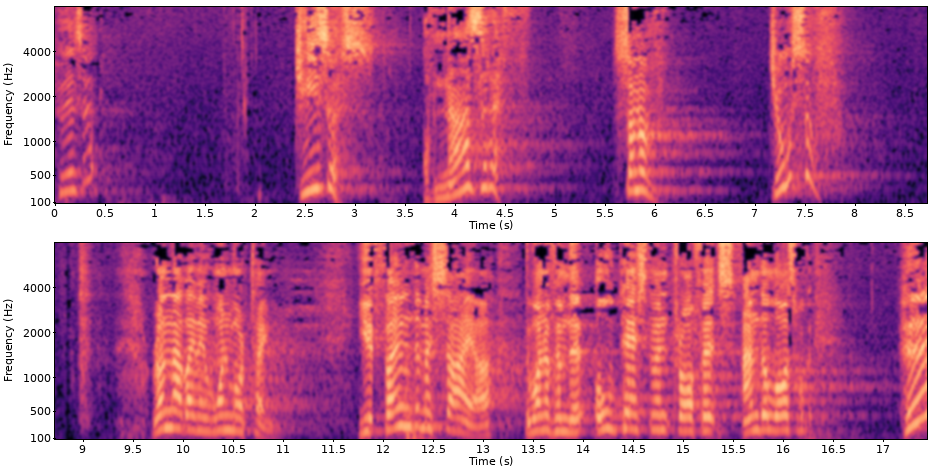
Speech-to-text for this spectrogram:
who is it? Jesus of Nazareth, son of Joseph. Run that by me one more time. You found the Messiah, the one of whom the Old Testament prophets and the law spoke. Who?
